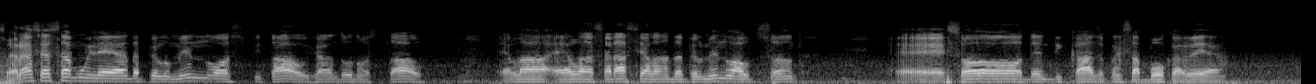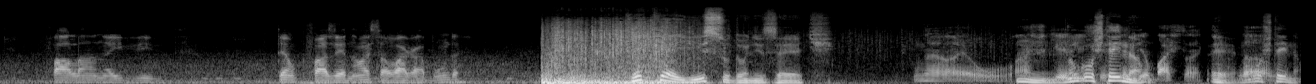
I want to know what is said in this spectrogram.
Será se essa mulher anda pelo menos no hospital, já andou no hospital? Ela, ela, será se ela anda pelo menos no Alto Santo? É, só dentro de casa com essa boca velha falando aí de não tem o que fazer não, essa vagabunda. O que, que é isso, Donizete? Não, eu acho Hum, que ele não gostei, não. bastante. É, não, gostei não.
